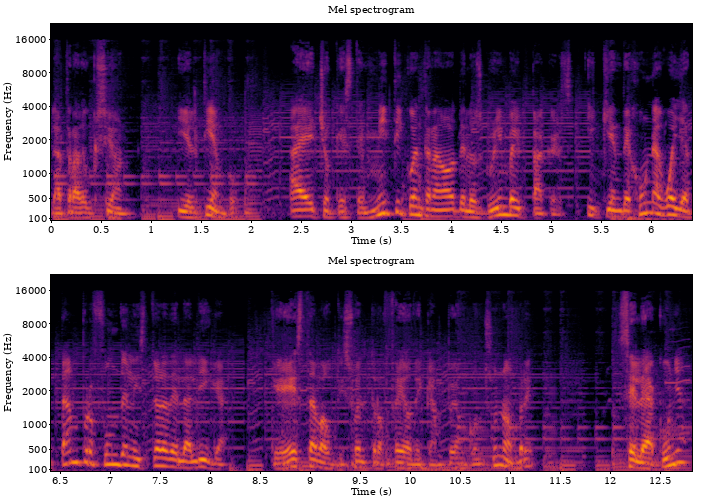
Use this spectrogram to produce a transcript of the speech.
la traducción y el tiempo ha hecho que este mítico entrenador de los Green Bay Packers y quien dejó una huella tan profunda en la historia de la liga que ésta bautizó el trofeo de campeón con su nombre, se le acuña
